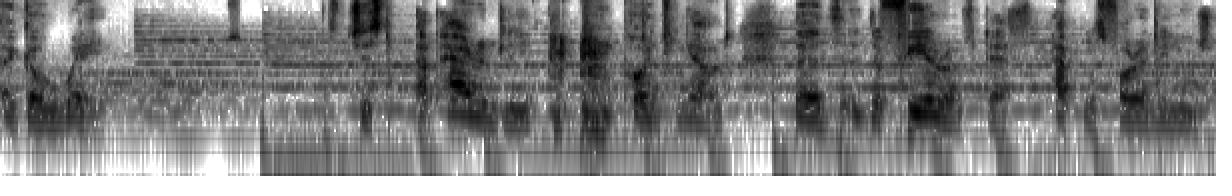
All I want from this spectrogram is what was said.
uh, go away. It's just apparently pointing out that the fear of death happens for an illusion,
